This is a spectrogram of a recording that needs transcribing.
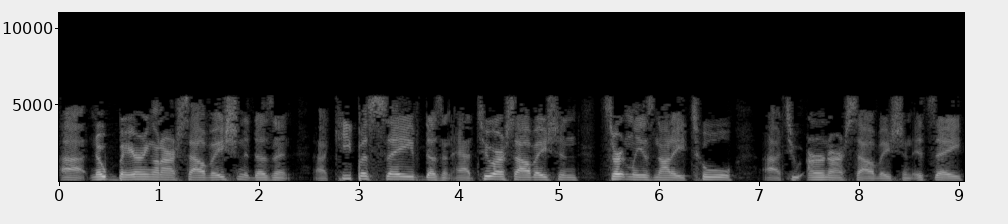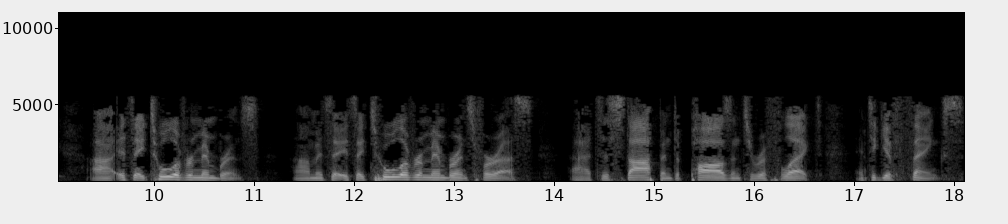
uh, no bearing on our salvation. It doesn't uh, keep us saved, doesn't add to our salvation, certainly is not a tool uh, to earn our salvation. It's a, uh, it's a tool of remembrance. Um, it's, a, it's a tool of remembrance for us uh, to stop and to pause and to reflect and to give thanks.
